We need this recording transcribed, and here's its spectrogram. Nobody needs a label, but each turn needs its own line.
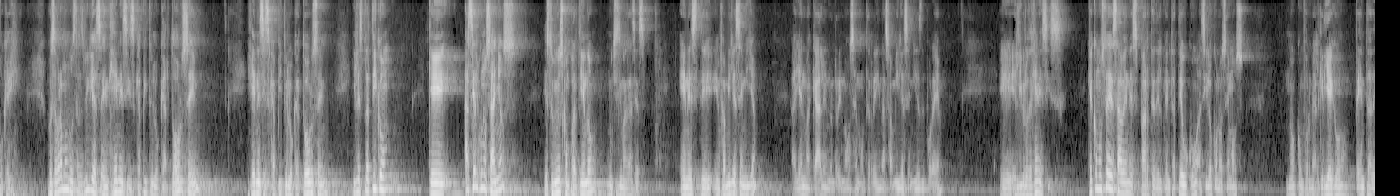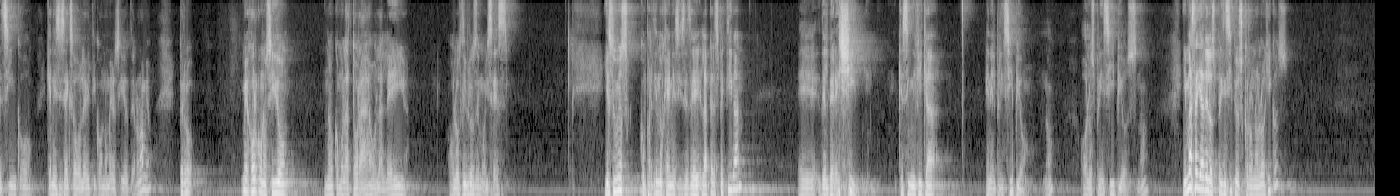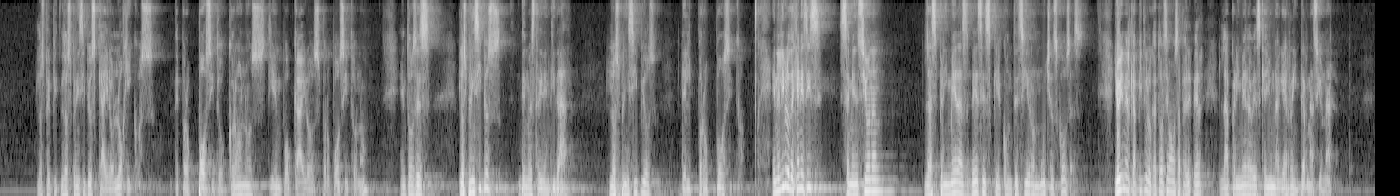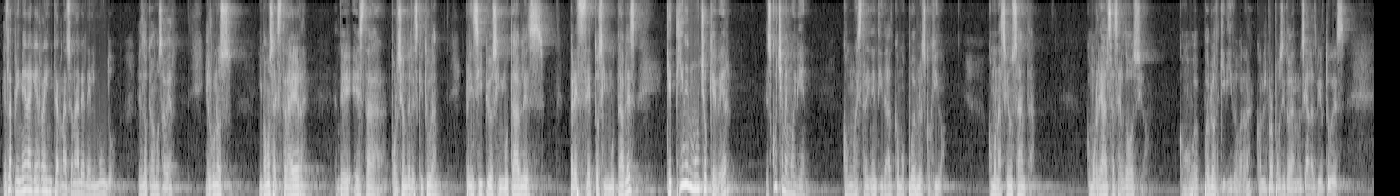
Ok. Pues abramos nuestras Biblias en Génesis capítulo 14. Génesis capítulo 14. Y les platico que hace algunos años estuvimos compartiendo, muchísimas gracias, en, este, en Familia Semilla, allá en McAllen, en Reynosa, en Monterrey, en las familias semillas de por allá, eh, el libro de Génesis, que como ustedes saben es parte del Pentateuco, así lo conocemos, ¿no? conforme al griego, Penta de cinco Génesis, Éxodo, Levítico, Números y Deuteronomio, pero mejor conocido ¿no? como la Torah o la ley o los libros de Moisés. Y estuvimos compartiendo Génesis desde la perspectiva eh, del Bereshit, que significa en el principio, ¿no? O los principios, ¿no? Y más allá de los principios cronológicos, los, los principios cairológicos, de propósito, cronos, tiempo, kairos, propósito, ¿no? Entonces, los principios de nuestra identidad, los principios del propósito. En el libro de Génesis se mencionan las primeras veces que acontecieron muchas cosas. Y hoy en el capítulo 14 vamos a ver la primera vez que hay una guerra internacional. Es la primera guerra internacional en el mundo. Es lo que vamos a ver. Y algunos y vamos a extraer de esta porción de la escritura principios inmutables, preceptos inmutables, que tienen mucho que ver, escúcheme muy bien, con nuestra identidad como pueblo escogido, como nación santa, como real sacerdocio, como pueblo adquirido, ¿verdad? Con el propósito de anunciar las virtudes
